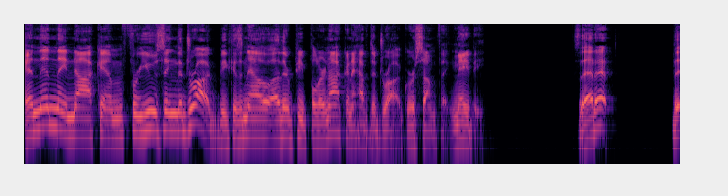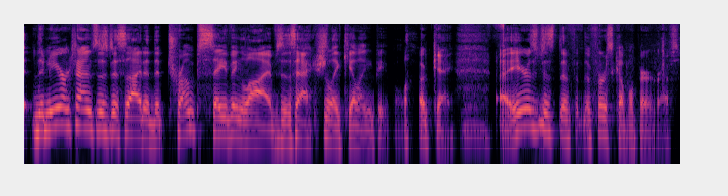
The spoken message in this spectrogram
and then they knock him for using the drug because now other people are not going to have the drug or something, maybe. Is that it? The, the, New York Times has decided that Trump saving lives is actually killing people. Okay. Uh, here's just the, the first couple paragraphs.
